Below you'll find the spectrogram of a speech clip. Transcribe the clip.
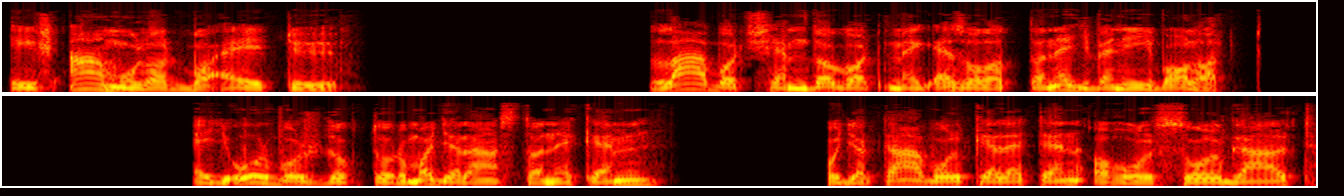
és ámulatba ejtő. Lábat sem dagadt meg ez alatt a negyven év alatt. Egy orvosdoktor magyarázta nekem, hogy a távol-keleten, ahol szolgált,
